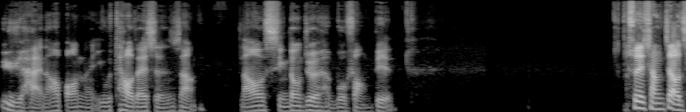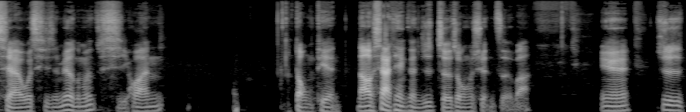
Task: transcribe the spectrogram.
御寒然后保暖衣物套在身上。然后行动就会很不方便，所以相较起来，我其实没有那么喜欢冬天。然后夏天可能就是折中的选择吧，因为就是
